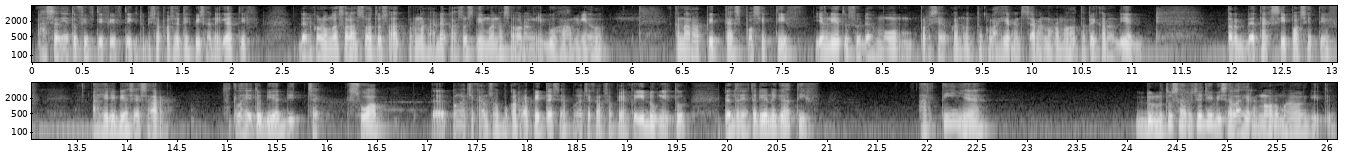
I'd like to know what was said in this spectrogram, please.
hasilnya itu 50-50 gitu bisa positif bisa negatif. Dan kalau nggak salah suatu saat pernah ada kasus di mana seorang ibu hamil kena rapid test positif yang dia itu sudah mempersiapkan untuk lahiran secara normal tapi karena dia terdeteksi positif akhirnya dia sesar setelah itu dia dicek swab eh, pengecekan swab bukan rapid test ya pengecekan swab yang ke hidung itu dan ternyata dia negatif artinya dulu tuh seharusnya dia bisa lahiran normal gitu.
